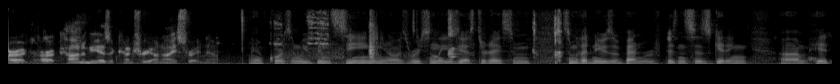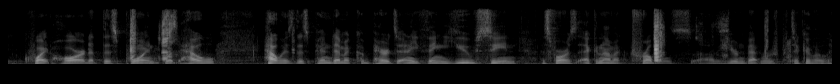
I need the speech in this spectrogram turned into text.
our, our economy as a country on ice right now. Of course, and we've been seeing, you know, as recently as yesterday, some some of that news of Baton Rouge businesses getting um, hit quite hard at this point. But how how has this pandemic compared to anything you've seen as far as economic troubles uh, here in Baton Rouge, particularly?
